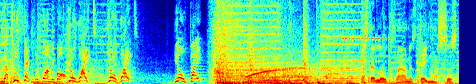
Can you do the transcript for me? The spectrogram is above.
You got two seconds before I'm involved. You're white! You're white! You don't fight? That's that little clown that's dating my sister,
